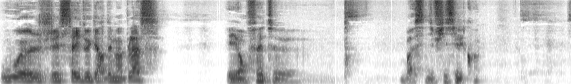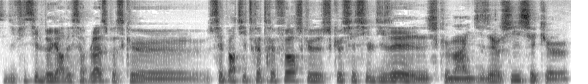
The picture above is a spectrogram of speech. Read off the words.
où euh, j'essaye de garder ma place. Et en fait, euh, bah, c'est difficile, quoi. C'est difficile de garder sa place parce que c'est parti très très fort. Ce que, ce que Cécile disait et ce que Marie disait aussi, c'est que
